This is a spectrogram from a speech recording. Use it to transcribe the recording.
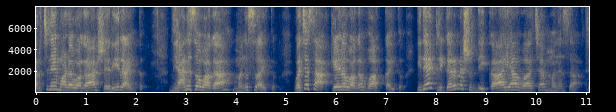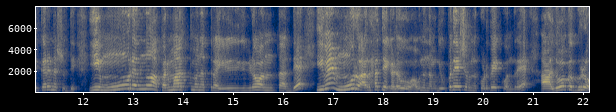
ಅರ್ಚನೆ ಮಾಡೋವಾಗ ಶರೀರ ಆಯಿತು. ಧ್ಯಾನಿಸೋವಾಗ ಮನಸ್ಸು ಆಯಿತು. ವಚಸ ಕೇಳೋವಾಗ ವಾಕ್ ಆಯಿತು. ಇದೇ ತ್ರಿಕರಣ ಶುದ್ಧಿ, ಕಾಯ, ವಾಚ, ಮನಸ್ಸ, ತ್ರಿಕರಣ ಶುದ್ಧಿ. ಈ ಮೂರನ್ನು ಆ ಪರಮಾತ್ಮನ ಹತ್ರ ಇಡೋ ಅಂಥದ್ದೇ ಇವೇ ಮೂರು ಅರ್ಹತೆಗಳು. ಅವನು ನಮಗೆ ಉಪದೇಶವನ್ನು ಕೊಡಬೇಕು ಅಂದರೆ ಆ ಲೋಕ ಗುರು,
